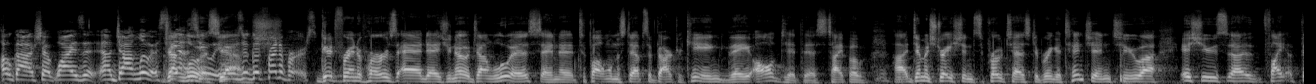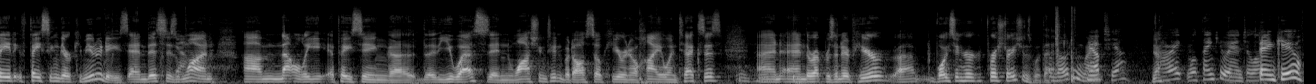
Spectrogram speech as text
oh gosh, uh, why is it, uh, John Lewis. John yes, Lewis, who, yeah. who's a good friend of hers. Good friend of hers, and as you know, John Lewis, and uh, to follow in the steps of Dr. King, they all did this type of uh, demonstrations, protests to bring attention to issues fight, facing their communities. And this is yeah. one um, not only facing uh, the U.S. in Washington, but also here in Ohio and Texas. Mm -hmm. And, and the representative here uh, voicing her frustrations with that. The voting rights, yep. yeah. yeah. All right. Well, thank you, Angela. Thank you.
